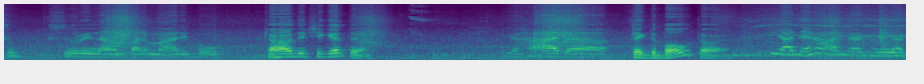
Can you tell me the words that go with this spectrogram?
to Suriname, Paramaribo. So how did she get there? You had, uh, Take the boat or? yeah, they had, uh, not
